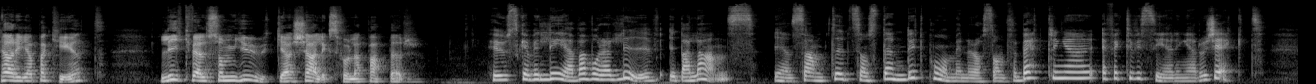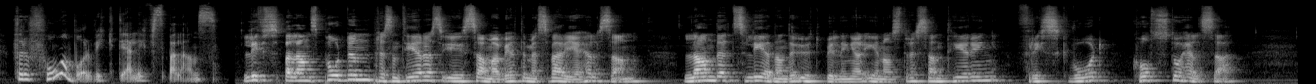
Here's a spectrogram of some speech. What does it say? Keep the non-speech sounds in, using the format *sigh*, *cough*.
karga paket, likväl som mjuka, kärleksfulla papper. Hur ska vi leva våra liv i balans i en samtid som ständigt påminner oss om förbättringar, effektiviseringar och jäkt för att få vår viktiga livsbalans? Livsbalanspodden presenteras i samarbete med Sverigehälsan, landets ledande utbildningar inom stresshantering, friskvård, kost och hälsa.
